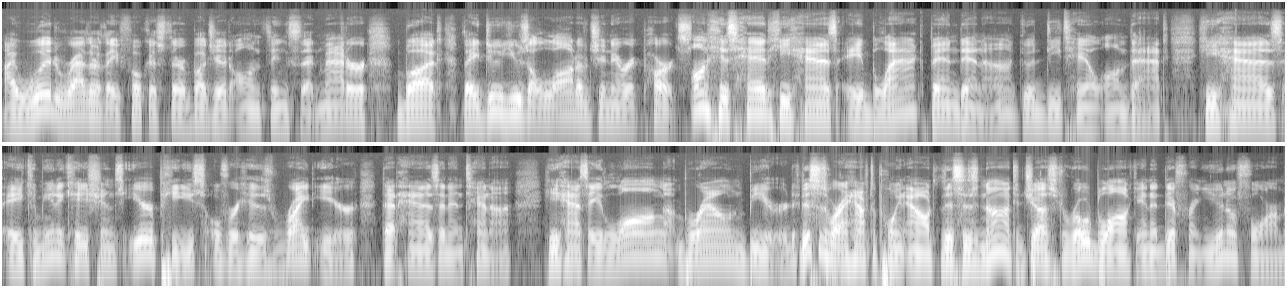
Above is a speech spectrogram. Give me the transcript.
I would would rather they focus their budget on things that matter, but they do use a lot of generic parts. On his head, he has a black bandana, good detail on that. He has a communications earpiece over his right ear that has an antenna. He has a long brown beard. This is where I have to point out this is not just Roadblock in a different uniform.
